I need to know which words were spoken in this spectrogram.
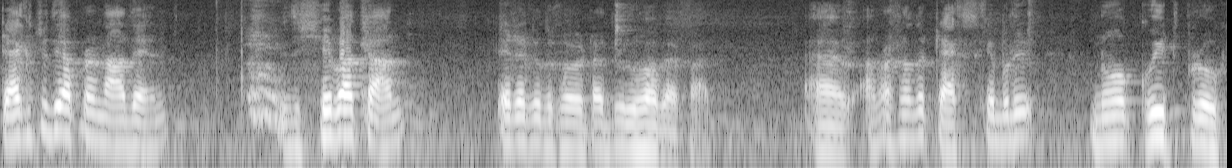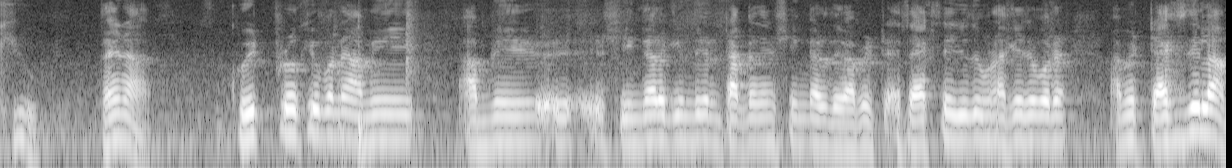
ট্যাক্স যদি আপনারা না দেন, যদি সেবা চান, এটা কিন্তু খুব একটা দুরূহ ব্যাপার। আমরা সাধারণত ট্যাক্সকে বলি নো কুইট প্রো কিউ তাই না? কুইট প্রো কিউ মানে আমি আপনি সিঙ্গারে কিনতে গেলে টাকা দিন সিঙ্গারে দেবে। আপনি ট্যাক্সে যদি ওনাকে এসে বলেন আমি ট্যাক্স দিলাম,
